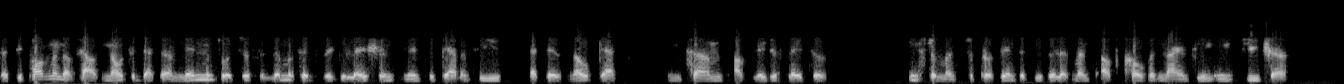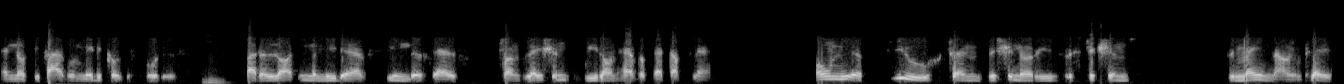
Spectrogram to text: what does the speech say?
The Department of Health noted that the amendments were just limited regulations meant to guarantee that there's no gap in terms of legislative instruments to prevent the development of COVID-19 in future and notifiable medical disorders. Mm. But a lot in the media have seen this as translation, we don't have a backup plan. Only a few transitionary restrictions remain now in place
